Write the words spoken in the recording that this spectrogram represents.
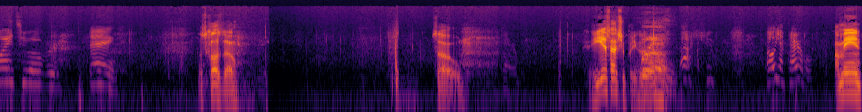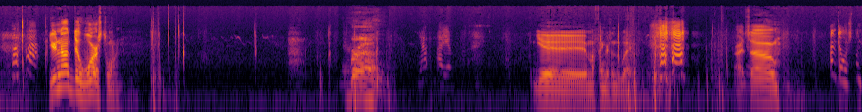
way too over. Dang. That's close though. So he is actually pretty good. Bruh. Shoot. Oh, yeah, terrible. I mean, you're not the worst one. Bruh. Yep, I am. Yeah, my finger's in the way. All right, so I'm the worst one.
